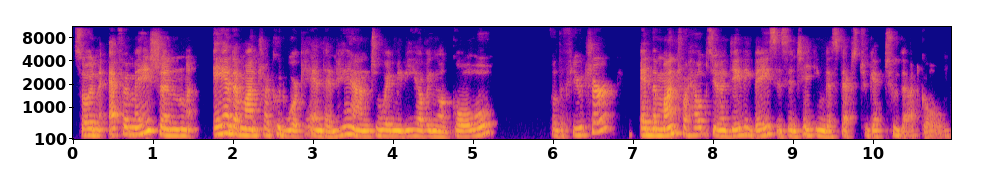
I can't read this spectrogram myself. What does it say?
So an affirmation and a mantra could work hand in hand to maybe having a goal for the future. And the mantra helps you on a daily basis in taking the steps to get to that goal.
